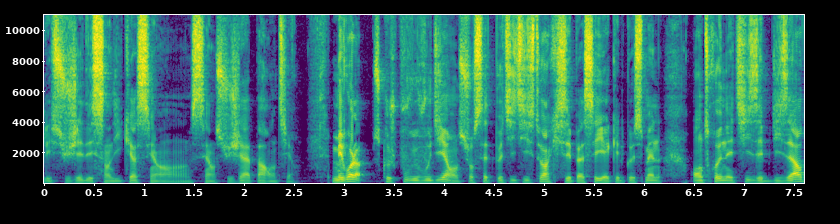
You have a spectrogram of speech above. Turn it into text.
les sujets des syndicats, c'est un, un sujet à part entière. Mais voilà, ce que je pouvais vous dire sur cette petite histoire qui s'est passée il y a quelques semaines entre NetEase et Blizzard,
